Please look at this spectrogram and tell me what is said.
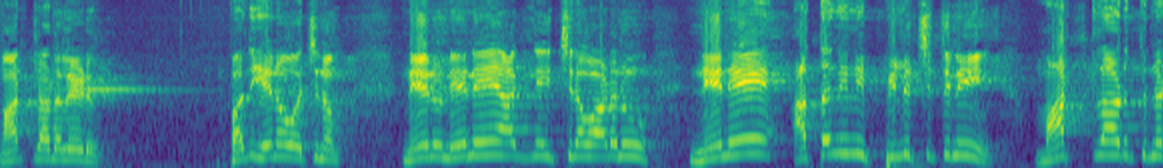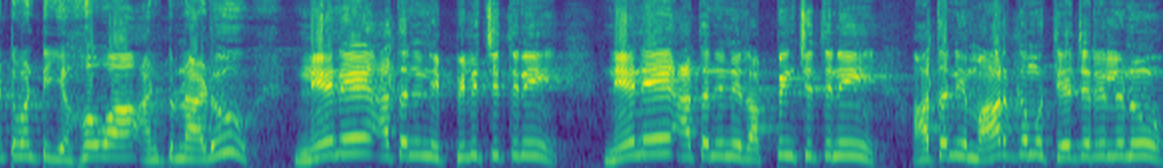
మాట్లాడలేడు. పదిహేనో వచనం నేను నేనే ఆజ్ఞ ఇచ్చిన వాడను నేనే అతనిని పిలిచి తిని మాట్లాడుతున్నటువంటి యహోవా అంటున్నాడు. నేనే అతనిని పిలిచి తిని నేనే అతనిని రప్పించి తిని అతని మార్గము తేజరిల్లును.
